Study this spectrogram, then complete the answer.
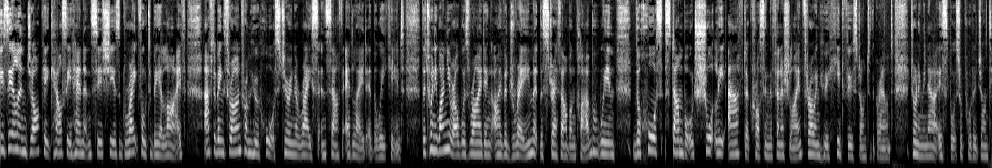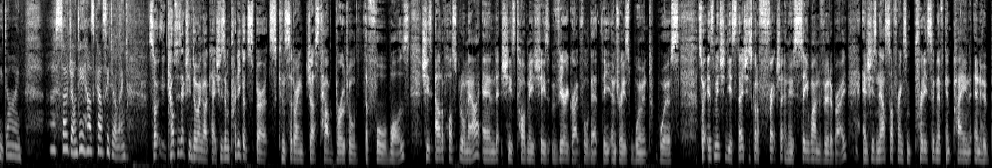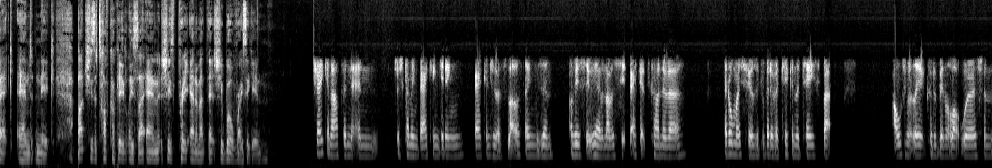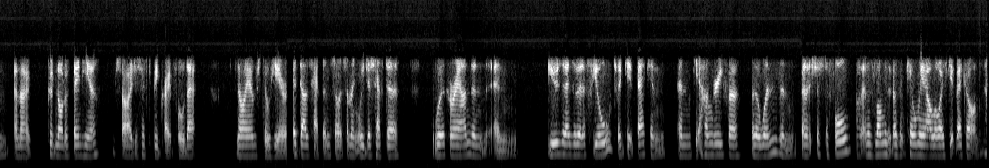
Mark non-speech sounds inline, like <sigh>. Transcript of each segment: New Zealand jockey Kelsey Hannan says she is grateful to be alive after being thrown from her horse during a race in South Adelaide at the weekend. The 21 year old was riding Iva Dream at the Strathalbyn Cup when the horse stumbled shortly after crossing the finish line, throwing her headfirst onto the ground. Joining me now is sports reporter Jonty Dine. Uh, so, Jonty, how's Kelsey doing? So Kelsey's actually doing okay. She's in pretty good spirits considering just how brutal the fall was. She's out of hospital now and she's told me she's very grateful that the injuries weren't worse. So as mentioned yesterday, she's got a fracture in her C1 vertebrae and she's now suffering some pretty significant pain in her back and neck. But she's a tough cookie, Lisa, and she's pretty adamant that she will race again. Shaken up and, and just coming back and getting back into the flow of things and obviously we have another setback. It's kind of a, it almost feels like a bit of a kick in the teeth, but ultimately it could have been a lot worse, and and I could not have been here. So I just have to be grateful that you know I am still here. It does happen, so it's something we just have to work around and and use it as a bit of fuel to get back and and get hungry for for the wins and, and it's just a fall and as long as it doesn't kill me I'll always get back on. <laughs>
